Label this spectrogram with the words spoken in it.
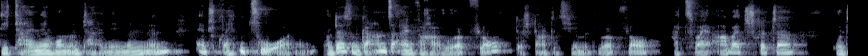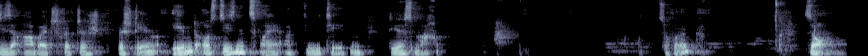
die Teilnehmerinnen und Teilnehmenden entsprechend zuordnen. Und das ist ein ganz einfacher Workflow. Der startet hier mit Workflow, hat zwei Arbeitsschritte und diese Arbeitsschritte bestehen eben aus diesen zwei Aktivitäten, die das machen. Zurück. So.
